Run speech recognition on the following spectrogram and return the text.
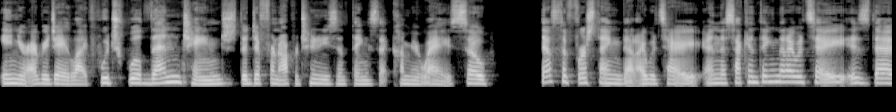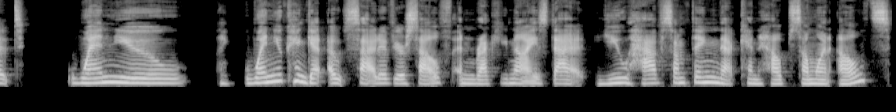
in your everyday life, which will then change the different opportunities and things that come your way. So that's the first thing that I would say. And the second thing that I would say is that when you like when you can get outside of yourself and recognize that you have something that can help someone else,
